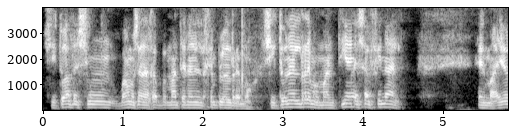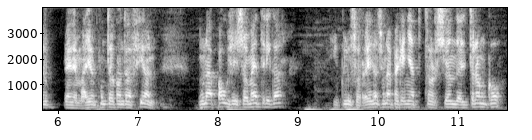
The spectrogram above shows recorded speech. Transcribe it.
Si tú haces un, vamos a dejar, mantener el ejemplo del remo, si tú en el remo mantienes al final el mayor, en el mayor punto de contracción una pausa isométrica, incluso realizas una pequeña torsión del tronco,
